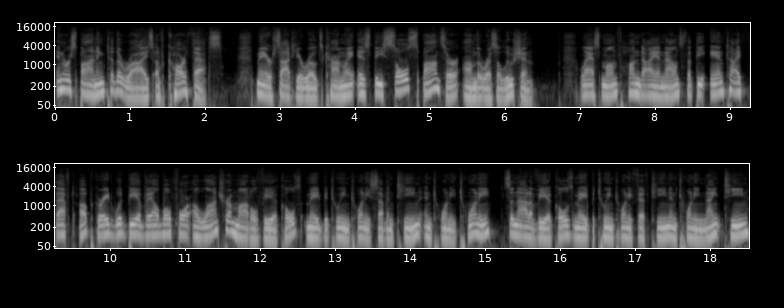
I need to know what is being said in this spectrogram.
in responding to the rise of car thefts. Mayor Satya Rhodes Conway is the sole sponsor on the resolution. Last month, Hyundai announced that the anti theft upgrade would be available for Elantra model vehicles made between 2017 and 2020, Sonata vehicles made between 2015 and 2019,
